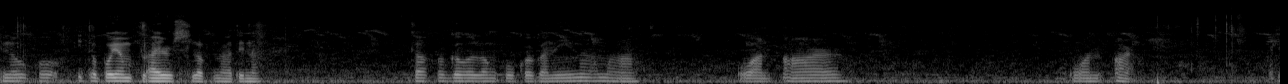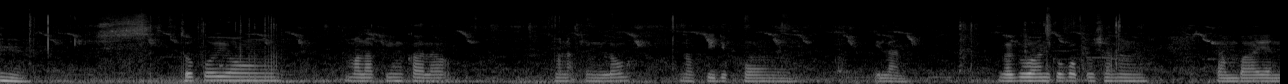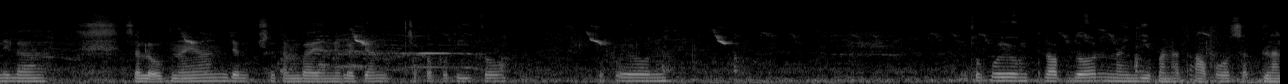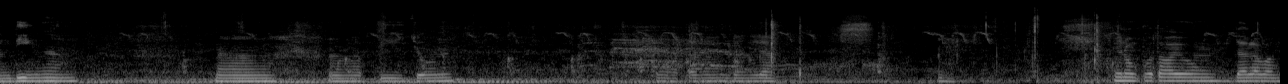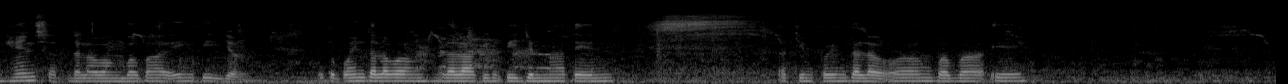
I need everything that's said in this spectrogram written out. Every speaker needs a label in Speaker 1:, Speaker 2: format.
Speaker 1: Hello po. Ito po yung flyer slope natin na kakagawa lang po ka kanina mga 1 hour 1 hour. Ito po yung malaking kalaw malaking log na pwede pong ilan. Gagawan ko pa po siya ng tambayan nila sa loob na yan dyan sa tambayan nila dyan tsaka po dito. Ito po yun. Ito po yung trapdoor na hindi pa natapos at landingan ng mga pigeon. Kaya parang nila. Meron po tayong dalawang hens at dalawang babaeng pigeon ito po yung dalawang lalaking pigeon natin. At yun po yung dalawang babae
